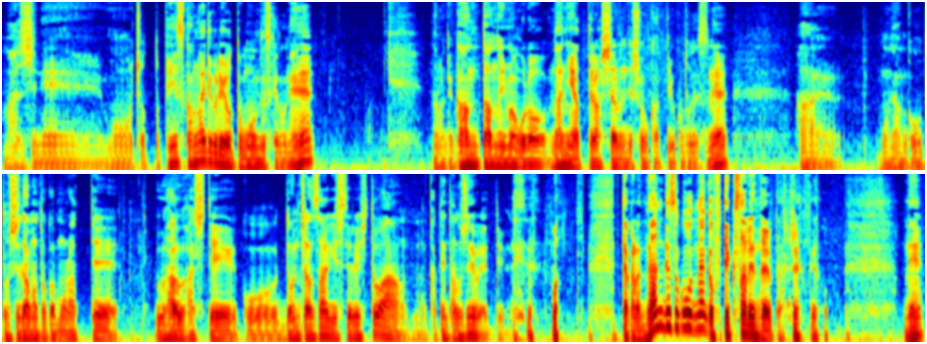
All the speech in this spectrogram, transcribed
マジね。もうちょっとペース考えてくれよと思うんですけどね。なので元旦の今頃何やってらっしゃるんでしょうかっていうことですね。はい。もうなんかお年玉とかもらってウハウハしてこうどんちゃん騒ぎしてる人は勝手に楽しんでくれっていうね。だからなんでそこなんかふてくされんだよって話だけど。ね、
